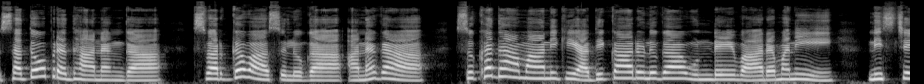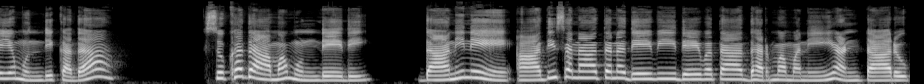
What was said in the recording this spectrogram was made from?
సతోప్రధానంగా స్వర్గవాసులుగా అనగా సుఖధామానికి అధికారులుగా ఉండేవారమని నిశ్చయముంది కదా? సుఖధామం ఉండేది దానినే ఆది సనాతన దేవీ దేవతా ధర్మమని అంటారు.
